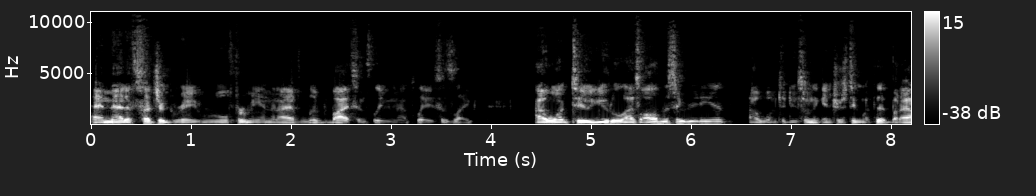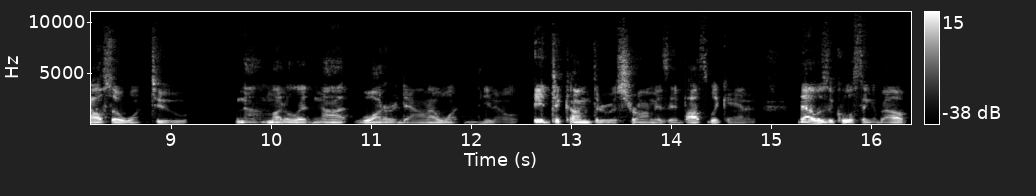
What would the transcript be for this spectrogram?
And that is such a great rule for me and that I have lived by since leaving that place is like, I want to utilize all this ingredient. I want to do something interesting with it, but I also want to not muddle it, not water it down. I want, you know, it to come through as strong as it possibly can. And that was the coolest thing about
